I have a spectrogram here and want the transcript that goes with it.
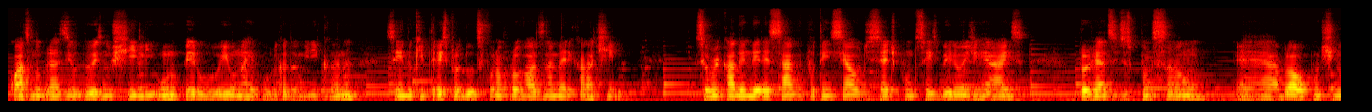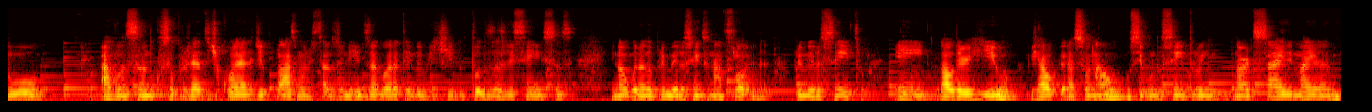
quatro no Brasil, dois no Chile, um no Peru e um na República Dominicana, sendo que três produtos foram aprovados na América Latina. Seu mercado endereçável potencial de 7,6 bilhões de reais, projetos de expansão, é, a Blau continuou avançando com seu projeto de coleta de plasma nos Estados Unidos, agora tendo obtido todas as licenças, inaugurando o primeiro centro na Flórida, primeiro centro em Lauderhill, já operacional, o segundo centro em Northside, Miami,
